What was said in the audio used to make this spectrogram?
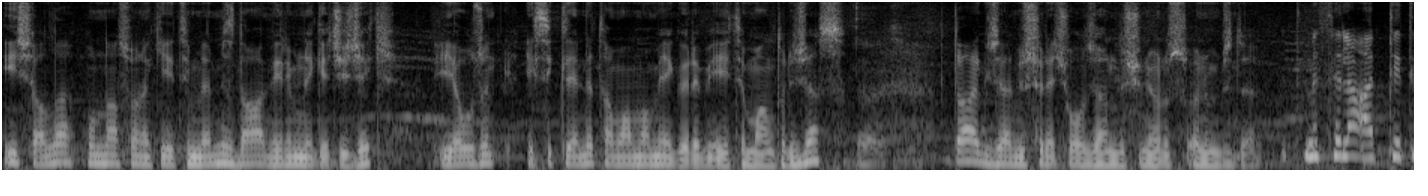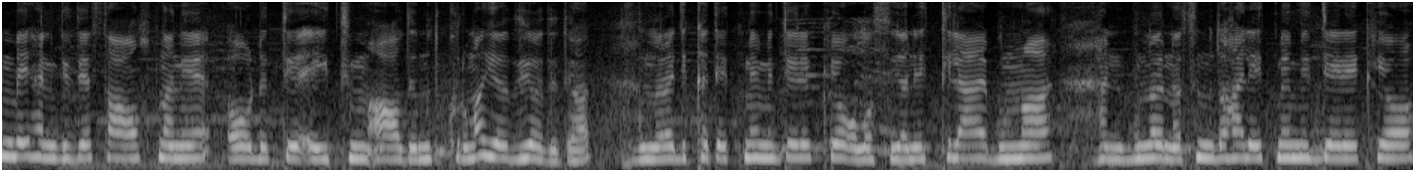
İnşallah bundan sonraki eğitimlerimiz daha verimli geçecek. Yavuz'un eksiklerini tamamlamaya göre bir eğitim aldıracağız. Daha güzel bir süreç olacağını düşünüyoruz önümüzde. Mesela Alptekin Bey hani bize sağ olsun hani oradaki eğitim aldığımız kuruma yazıyordu diyor. Bunlara dikkat etmemiz gerekiyor. Olası yan etkiler bunlar. Hani bunlara nasıl müdahale etmemiz gerekiyor.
